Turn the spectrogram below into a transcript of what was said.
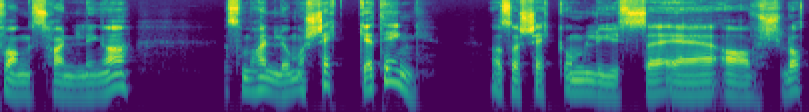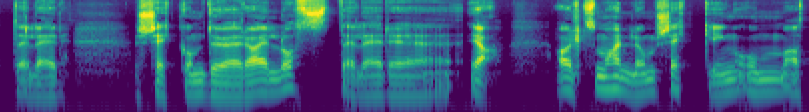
tvangshandlinger som handler om å sjekke ting, altså sjekke om lyset er avslått, eller sjekke om døra er låst, eller eh, ja, alt som handler om sjekking om at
